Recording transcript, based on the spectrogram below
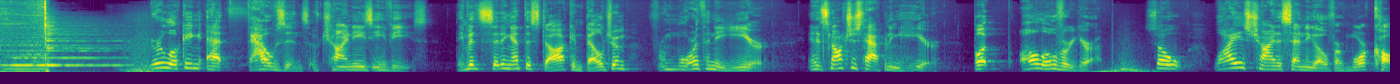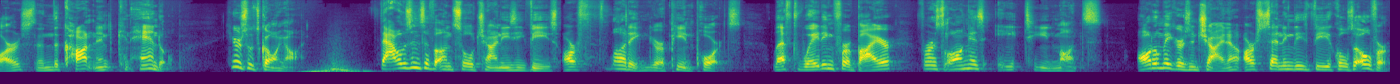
You're looking at thousands of Chinese EVs. They've been sitting at this dock in Belgium for more than a year. And it's not just happening here, but all over Europe. So, why is China sending over more cars than the continent can handle? Here's what's going on. Thousands of unsold Chinese EVs are flooding European ports, left waiting for a buyer for as long as 18 months. Automakers in China are sending these vehicles over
